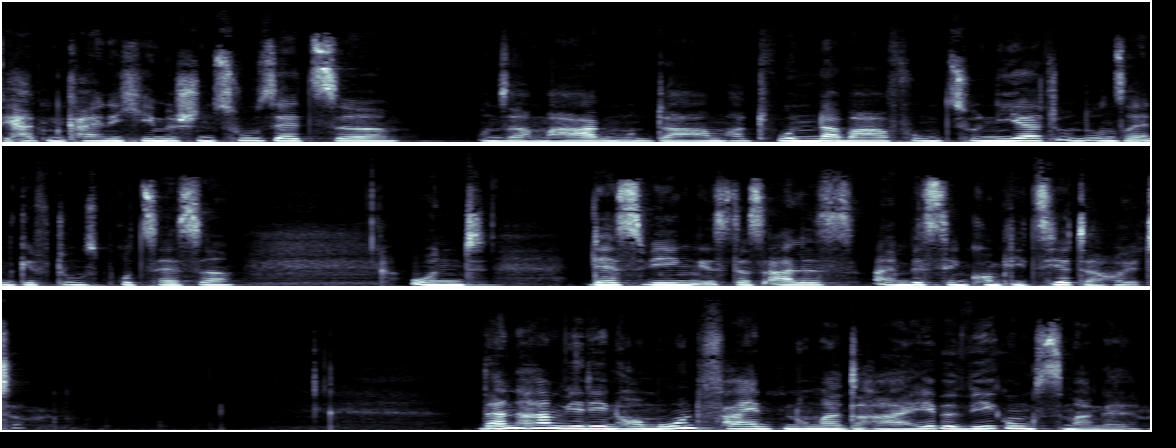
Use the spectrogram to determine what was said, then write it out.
wir hatten keine chemischen Zusätze. Unser Magen und Darm hat wunderbar funktioniert und unsere Entgiftungsprozesse. Und deswegen ist das alles ein bisschen komplizierter heute. Dann haben wir den Hormonfeind Nummer drei, Bewegungsmangel.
